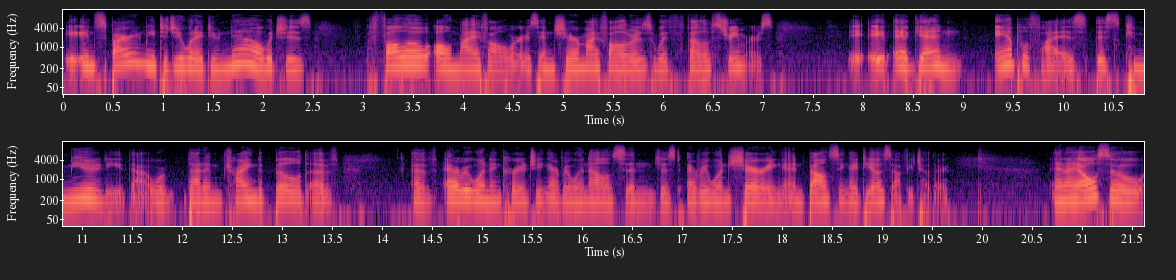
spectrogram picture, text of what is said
It inspired me to do what I do now, which is follow all my followers and share my followers with fellow streamers. It, it again amplifies this community that we're that I'm trying to build of of everyone encouraging everyone else and just everyone sharing and bouncing ideas off each other. And I also,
